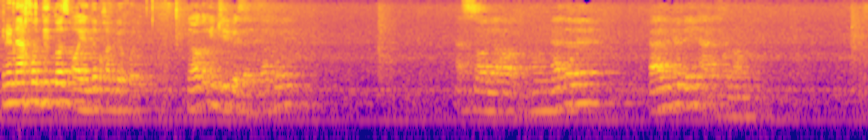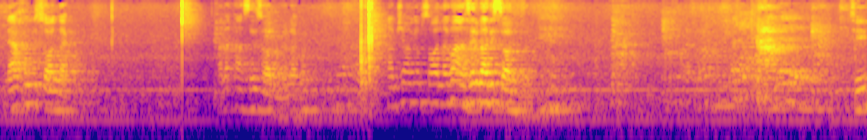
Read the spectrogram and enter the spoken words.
اینو نخوندید باز آینده بخواید بخورید. نه آقا اینجوری بزنید. از صالحات. هنه داره برمیگرده به این الف نخوندی سوال نکن. انصاری سوال می‌کنه. نکن همیشه میگم سوال نکن انصاری بعدی سوال می‌کنه. چی؟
